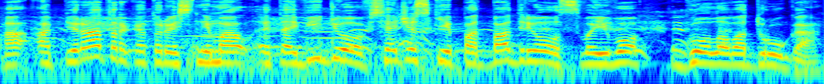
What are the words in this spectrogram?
а оператор, который снимал это видео, всячески подбадривал своего голого друга.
